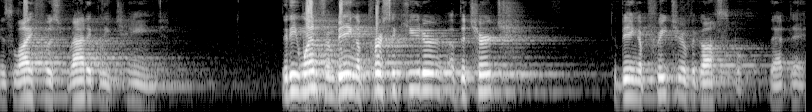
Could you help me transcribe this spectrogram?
his life was radically changed. That he went from being a persecutor of the church to being a preacher of the gospel that day.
